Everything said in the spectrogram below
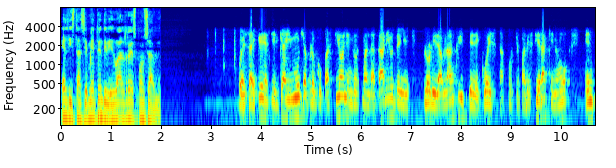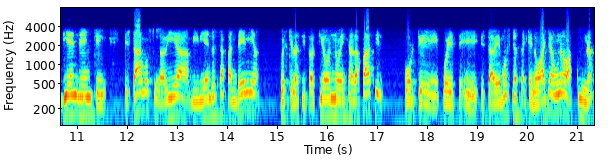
el distanciamiento individual responsable. Pues hay que decir que hay mucha preocupación en los mandatarios de Florida Blanca y Cuesta, porque pareciera que no entienden que estamos todavía viviendo esta pandemia, pues que la situación no es nada fácil, porque pues eh, sabemos que hasta que no haya una vacuna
